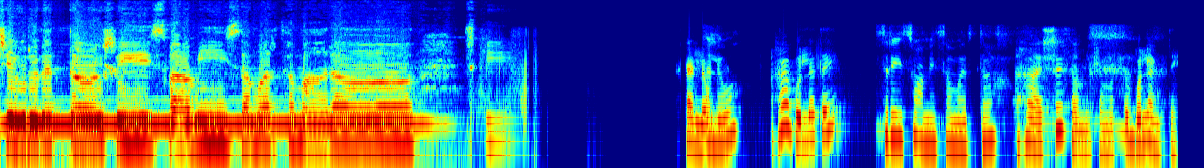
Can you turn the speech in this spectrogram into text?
शिवदत्त श्री स्वामी समर्थ महाराज की हॅलो. हॅलो. हा बोला ताई. श्री स्वामी समर्थ. हा श्री स्वामी समर्थ. बोला ना ताई.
